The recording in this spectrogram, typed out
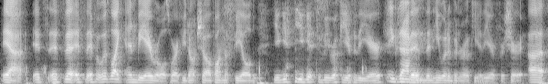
Yeah, it's if the, if, if it was like NBA rules where if you don't show up on the field, you get you get to be rookie of the year. Exactly. Then then he would have been rookie of the year for sure. Uh,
